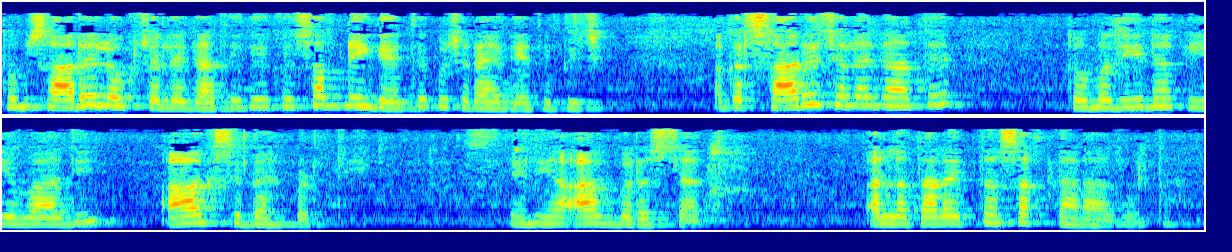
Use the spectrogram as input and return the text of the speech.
تم سارے لوگ چلے جاتے کیونکہ سب نہیں گئے تھے، کچھ رہ گئے تھے پیچھے۔ اگر سارے چلے جاتے تو مدینہ کی یہ وادی آگ سے بہ پڑتی یعنی آگ برس جاتی۔ اللہ تعالیٰ اتنا سخت ناراض ہوتا ہے۔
